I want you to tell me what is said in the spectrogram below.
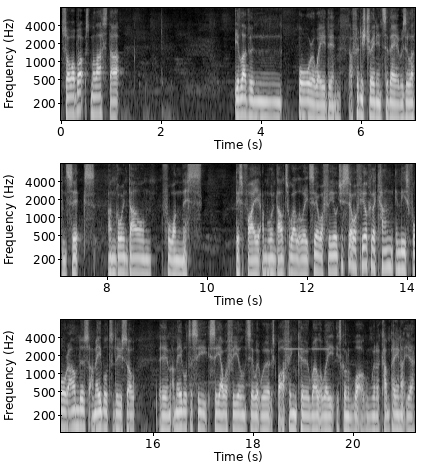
So I boxed my last at 11 4 away in. I finished training today, it was 11 6. I'm going down for one this this fight. I'm going down to welterweight, see how I feel. Just see how I feel because I can in these four rounders. I'm able to do so. Um, I'm able to see see how I feel and see how it works. But I think uh, welterweight is going to what I'm going to campaign at. Yeah.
